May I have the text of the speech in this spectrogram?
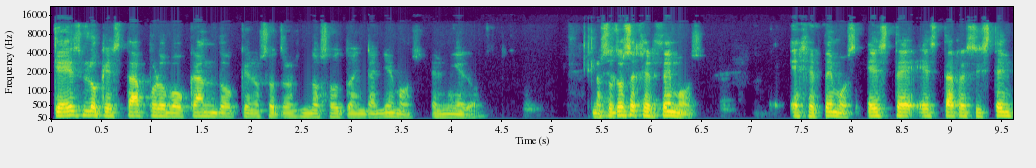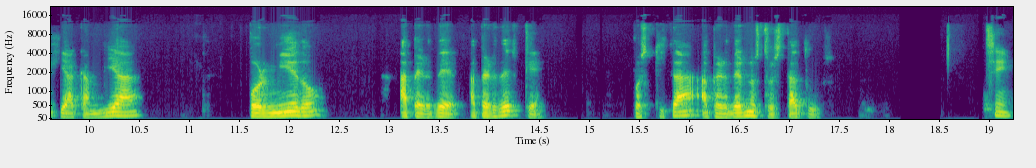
¿qué es lo que está provocando que nosotros nos autoengañemos? El miedo. Nosotros ejercemos, ejercemos este, esta resistencia a cambiar por miedo a perder. ¿A perder qué? Pues quizá a perder nuestro estatus. Sí.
